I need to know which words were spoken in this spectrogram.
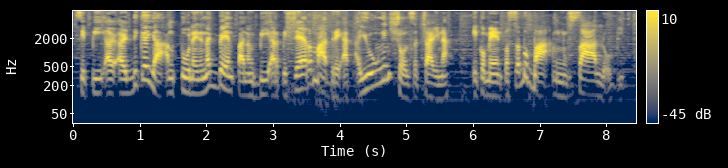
si PRRD kaya ang tunay na nagbenta ng BRP Sierra Madre at Ayungin Shoal sa China? Ikomento sa baba ang inyong salobit.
